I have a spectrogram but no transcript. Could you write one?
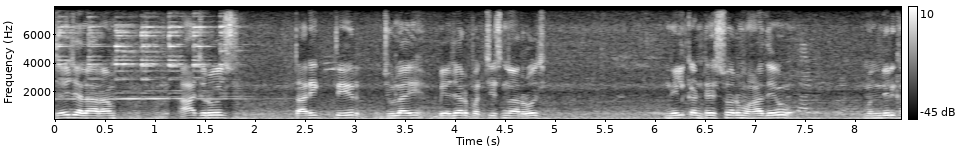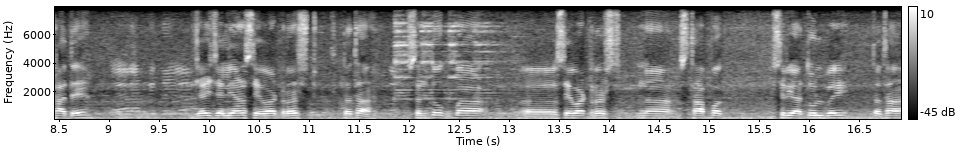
જય જલારામ. આજ રોજ તારીખ તેર જુલાઈ બે હજાર પચીસના રોજ નીલકંઠેશ્વર મહાદેવ મંદિર ખાતે જય જલિયાણ સેવા ટ્રસ્ટ તથા સંતોકબા સેવા ટ્રસ્ટના સ્થાપક શ્રી અતુલભાઈ તથા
